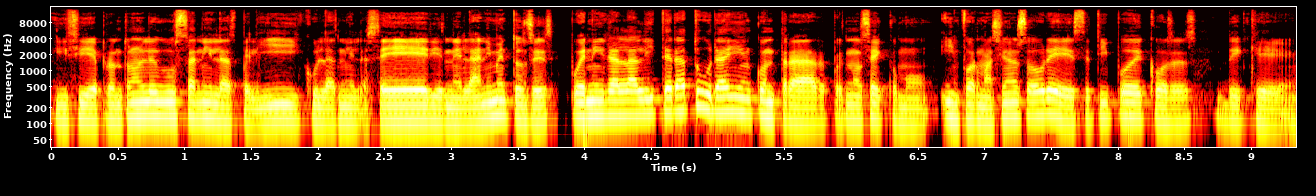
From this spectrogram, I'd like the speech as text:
Y si de pronto no les gustan ni las películas, ni las series, ni el anime, entonces pueden ir a la literatura y encontrar, pues no sé, como información sobre este tipo de cosas, de que,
